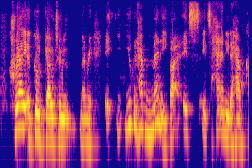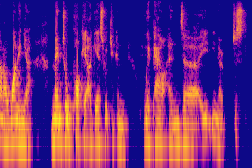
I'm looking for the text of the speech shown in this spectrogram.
create a good go-to memory. It, you can have many, but it's it's handy to have kind of one in your mental pocket, I guess, which you can whip out and uh, you know just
